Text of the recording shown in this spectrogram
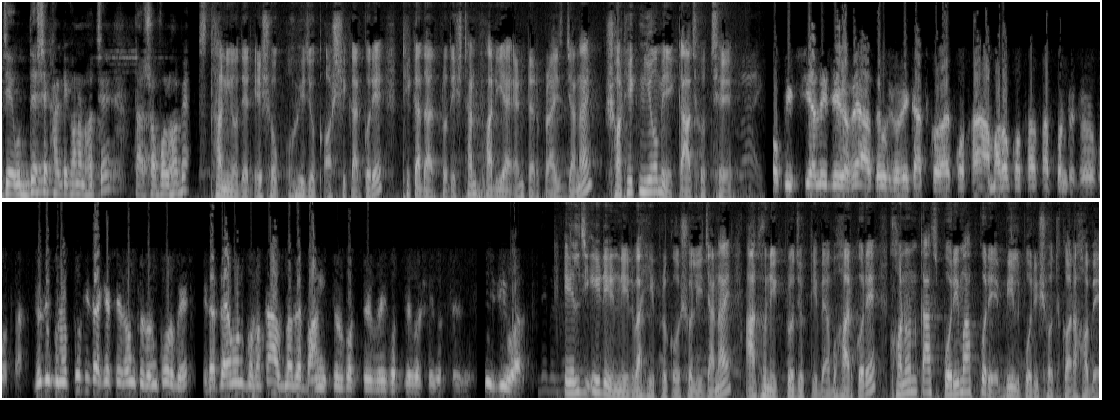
যে- উদ্দেশ্যে খালটি খনন হচ্ছে, তা সফল হবে। স্থানীয়দের এসব অভিযোগ অস্বীকার করে ঠিকাদার প্রতিষ্ঠান ফারিয়া এন্টারপ্রাইজ জানায়, সঠিক নিয়মে কাজ হচ্ছে। অফিসিয়ালি যেভাবে আছে, ওইভাবে কাজ করার কথা, আমারও কথা সাব কন্ট্রাক্টরের কথা। যদি কোনো ত্রুটি থাকে, সে সংশোধন করবে। এটা তো এমন কোনো কাজ না যে ভাঙচুর করতে হবে করতে হবে সেই করতে হবে ইজি ওয়ার্ক এলজিইডির নির্বাহী প্রকৌশলী জানায়, আধুনিক প্রযুক্তি ব্যবহার করে খনন কাজ পরিমাপ করে বিল পরিশোধ করা হবে।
